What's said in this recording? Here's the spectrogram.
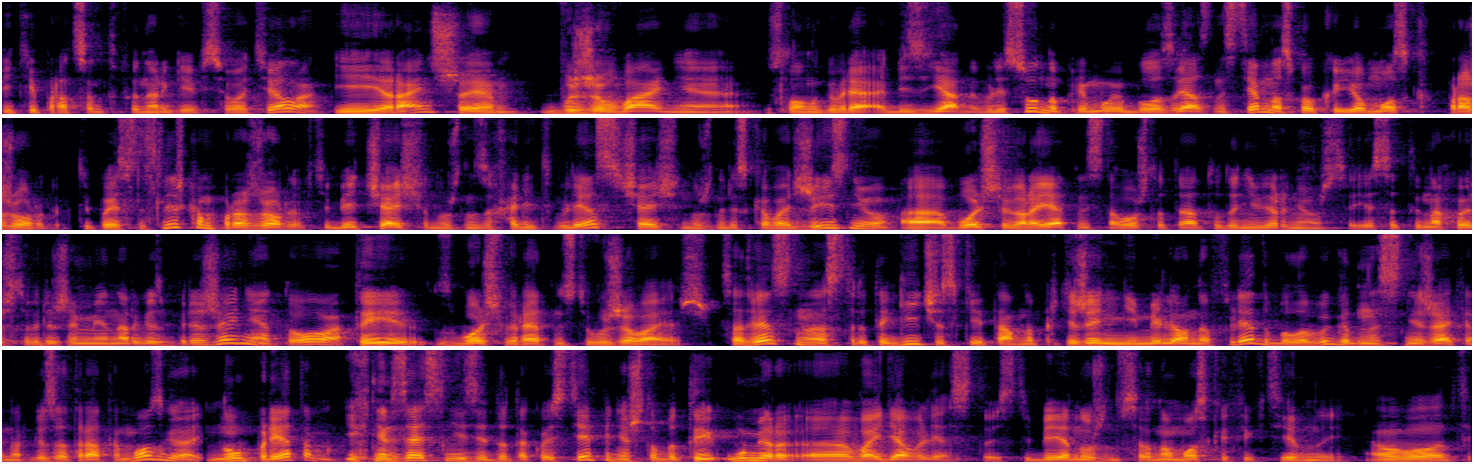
5% энергии всего тела. И раньше выживание, условно говоря, обезьяны в лесу напрямую было связано с тем, насколько ее мозг прожорлив. Типа, если слишком прожорлив, тебе чаще нужно заходить в лес, чаще нужно рисковать жизнью, а больше вероятность того, что ты оттуда не вернешься. Если ты находишься в режиме энергосбережения, то ты с большей вероятностью выживаешь. Соответственно, стратегически там на протяжении миллионов лет было выгодно снижать энергозатраты мозга, но при этом их нельзя снизить до такой степени, чтобы ты умер, э, войдя в лес. То есть тебе нужен все равно мозг эффективный. Вот.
